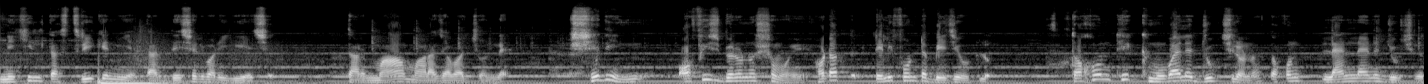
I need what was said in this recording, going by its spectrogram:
নিখিল তার স্ত্রীকে নিয়ে তার দেশের বাড়ি গিয়েছে। তার মা মারা যাওয়ার জন্যে। সেদিন অফিস বেরোনোর সময় হঠাৎ টেলিফোনটা বেজে উঠল। তখন ঠিক মোবাইলের যুগ ছিল না, তখন ল্যান্ডলাইনের যুগ ছিল,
